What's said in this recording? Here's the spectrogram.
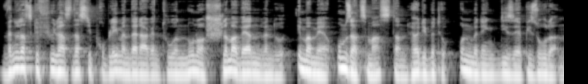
Wenn du das Gefühl hast, dass die Probleme in deiner Agentur nur noch schlimmer werden, wenn du immer mehr Umsatz machst, dann hör dir bitte unbedingt diese Episode an.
